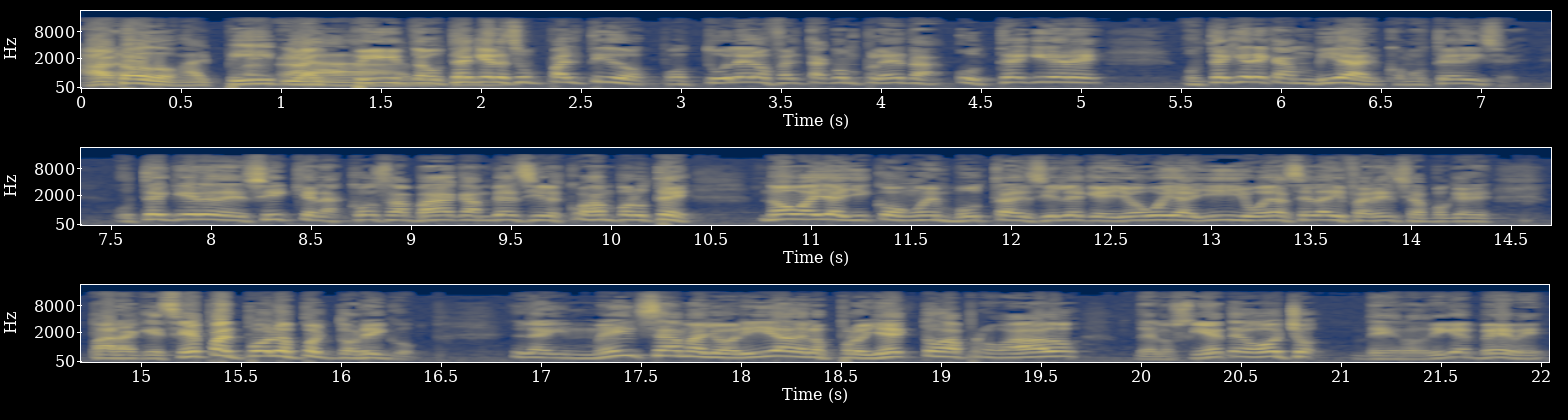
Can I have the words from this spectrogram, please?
A todos, al PIB a- al PIB. Usted quiere ser un partido, postule la oferta completa. Usted quiere, usted quiere cambiar, como usted dice. Usted quiere decir que las cosas van a cambiar si les cojan por usted. No vaya allí con un embuste a decirle que yo voy allí y yo voy a hacer la diferencia, porque para que sepa el pueblo de Puerto Rico, la inmensa mayoría de los proyectos aprobados, de los 7 o 8 de Rodríguez Bebe,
